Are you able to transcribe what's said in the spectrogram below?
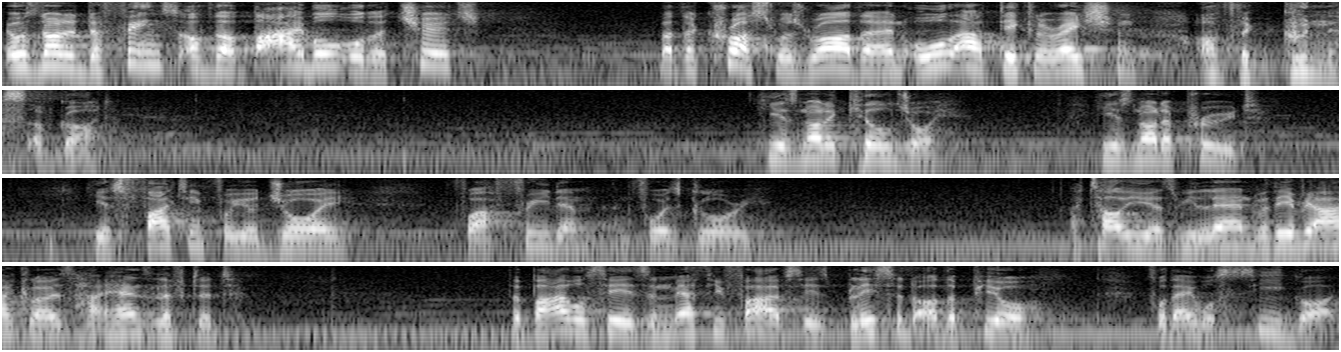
it was not a defense of the Bible or the church, but the cross was rather an all out declaration of the goodness of God. He is not a killjoy, He is not a prude. He is fighting for your joy, for our freedom, and for His glory. I tell you, as we land with every eye closed, hands lifted, the Bible says in Matthew 5 says, Blessed are the pure, for they will see God.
